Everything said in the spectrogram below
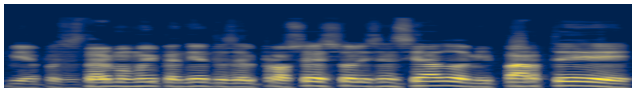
Bien, pues estaremos muy pendientes del proceso, licenciado. De mi parte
